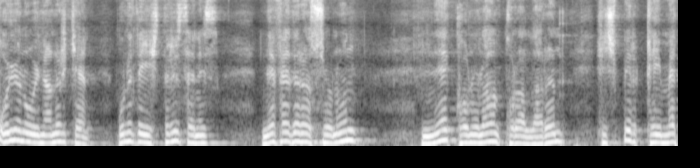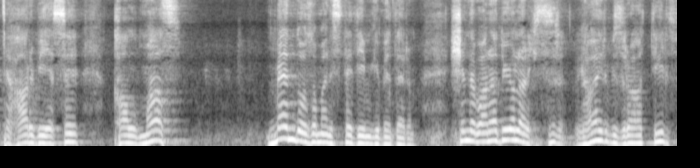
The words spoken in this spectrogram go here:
Oyun oynanırken bunu değiştirirseniz ne federasyonun ne konulan kuralların hiçbir kıymeti harbiyesi kalmaz. Ben de o zaman istediğim gibi derim. Şimdi bana diyorlar ki siz hayır biz rahat değiliz.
